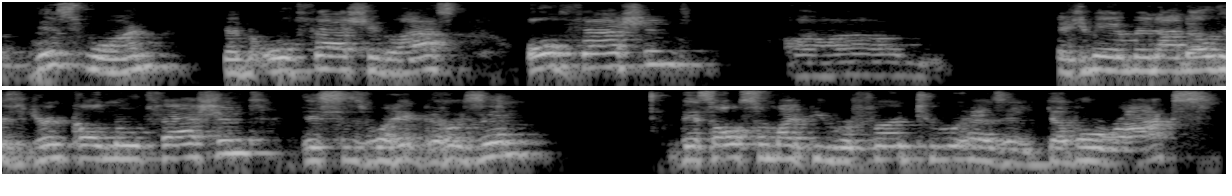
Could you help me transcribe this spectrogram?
So this one, an old-fashioned glass. Old-fashioned, um, as you may or may not know, there's a drink called an old-fashioned. This is what it goes in. This also might be referred to as a double rocks.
